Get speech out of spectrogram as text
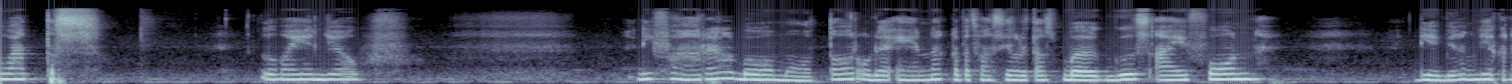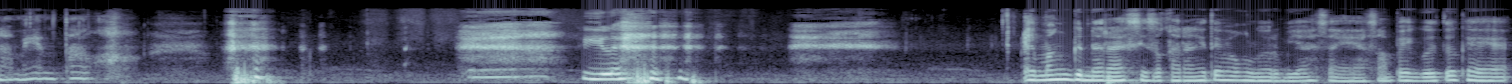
Wates. Lumayan jauh ini Farel bawa motor udah enak dapat fasilitas bagus iPhone. Dia bilang dia kena mental. Gila. Emang generasi sekarang itu emang luar biasa ya. Sampai gue tuh kayak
